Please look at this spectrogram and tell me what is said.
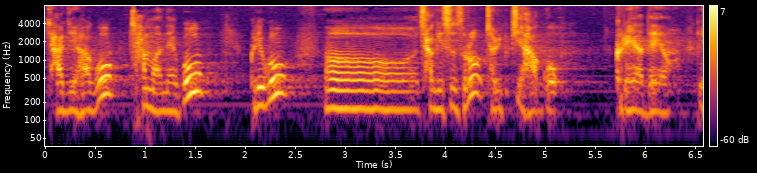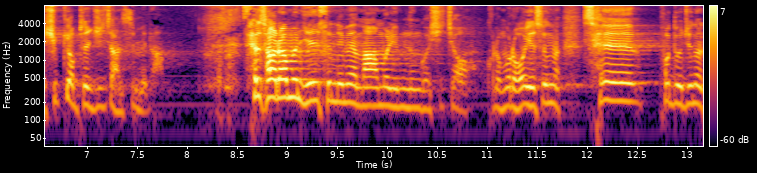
자제하고 참아내고 그리고 어, 자기 스스로 절제하고 그래야 돼요. 쉽게 없어지지 않습니다. 새 사람은 예수님의 마음을 입는 것이죠. 그러므로 예수님은 새 포도주는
